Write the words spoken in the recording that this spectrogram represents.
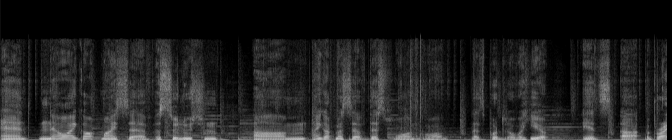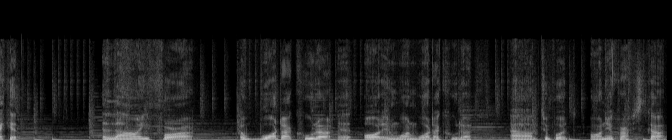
And now I got myself a solution. Um, I got myself this one, or let's put it over here. It's uh, a bracket allowing for a water cooler, uh, all-in-one water cooler um, to put on your graphics card.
